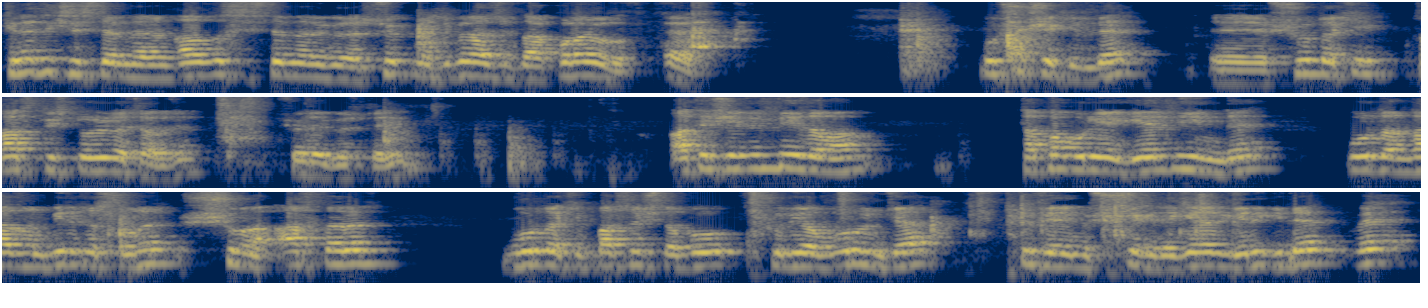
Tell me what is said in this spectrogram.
Kinetik sistemlerin gazlı sistemlere göre sökmesi birazcık daha kolay olur. Evet. Bu şu şekilde e, şuradaki gaz pistonuyla çalışır. Şöyle göstereyim. Ateş edildiği zaman tapa buraya geldiğinde buradan gazın bir kısmını şuna aktarır. Buradaki basınçla bu şuraya vurunca tüfeğimiz şu şekilde gelir geri gider ve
